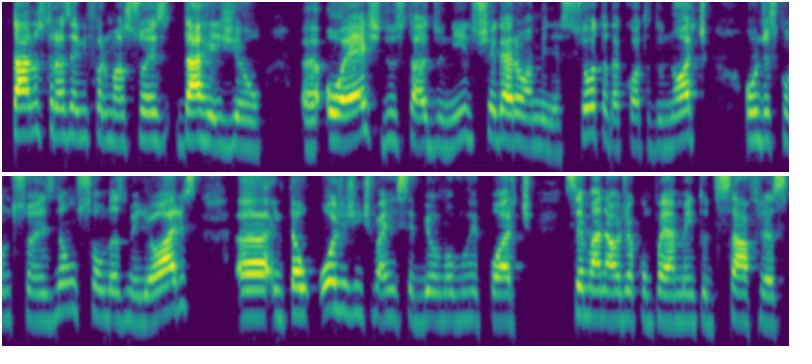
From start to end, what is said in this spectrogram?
está nos trazendo informações da região uh, oeste dos Estados Unidos, chegaram a Minnesota, Dakota do Norte, onde as condições não são das melhores. Uh, então, hoje a gente vai receber o um novo reporte semanal de acompanhamento de safras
